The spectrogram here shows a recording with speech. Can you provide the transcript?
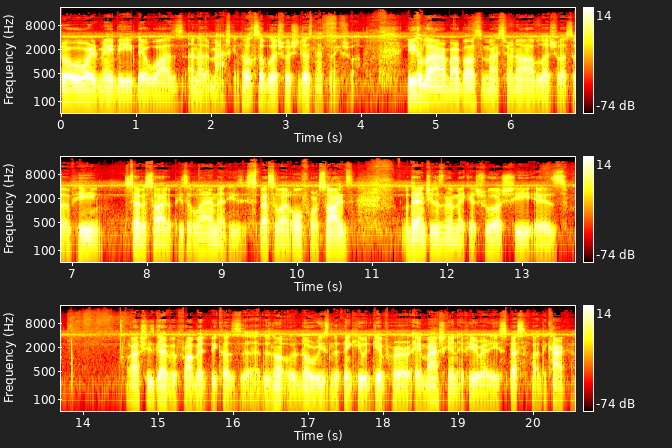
we're worried maybe there was another mashkin. She doesn't have to make shua. So if he set aside a piece of land and he specified all four sides, then she doesn't have to make a shua. She is uh, she's gaiva from it because uh, there's no no reason to think he would give her a mashkin if he already specified the karka.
